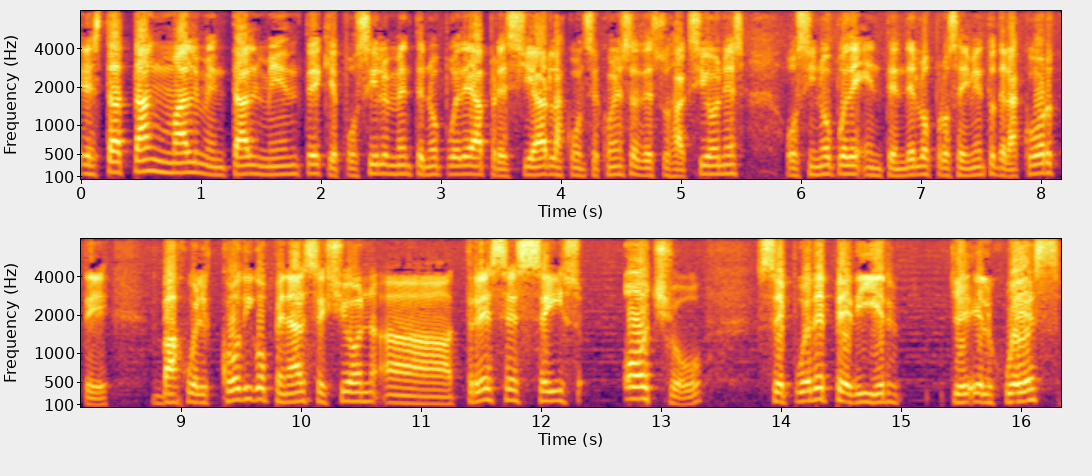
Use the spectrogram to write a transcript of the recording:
está tan mal mentalmente que posiblemente no puede apreciar las consecuencias de sus acciones o si no puede entender los procedimientos de la corte, bajo el Código Penal sección ah, 1368 se puede pedir que el juez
